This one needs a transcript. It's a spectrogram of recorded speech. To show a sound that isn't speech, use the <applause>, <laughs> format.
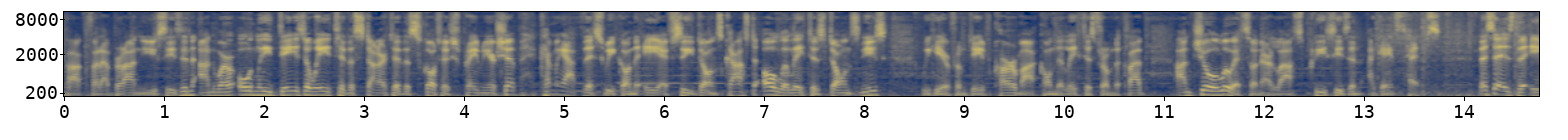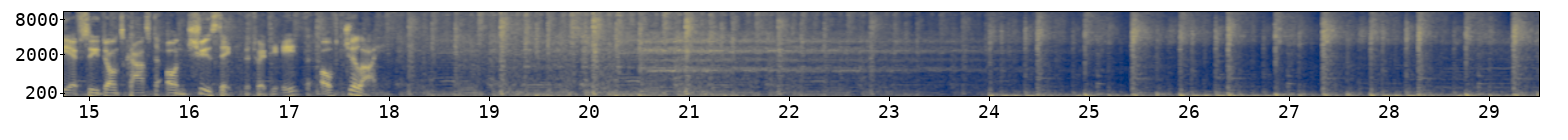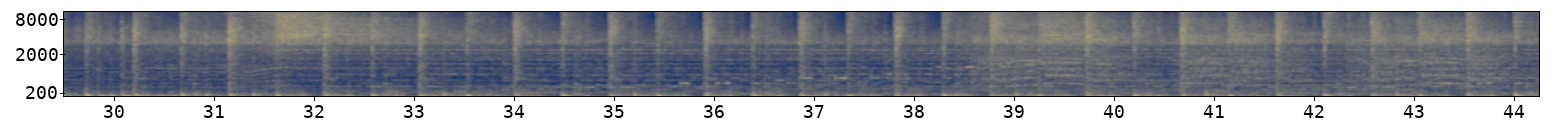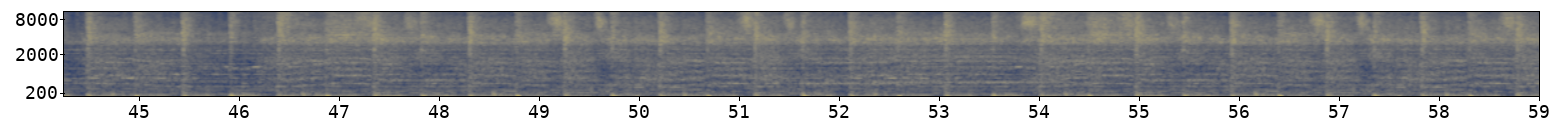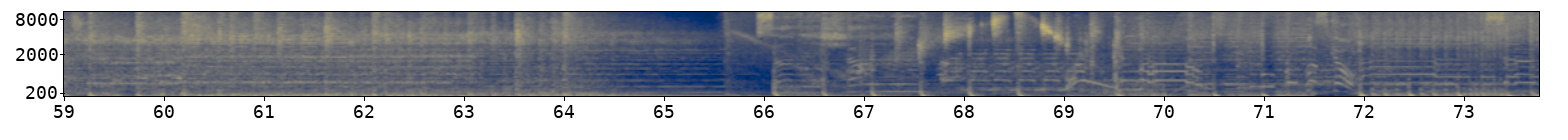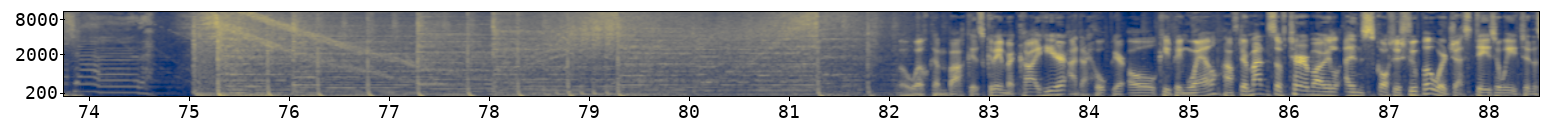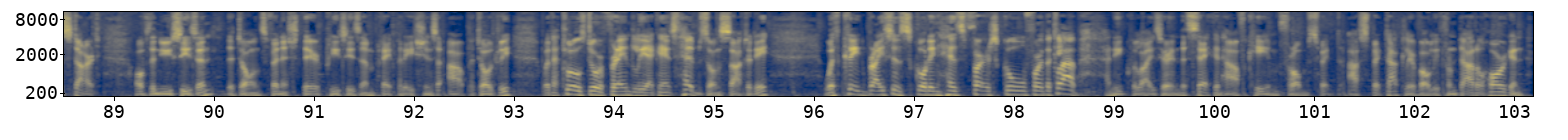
We're back for a brand new season, and we're only days away to the start of the Scottish Premiership. Coming up this week on the AFC Dons cast, all the latest Dons news. We hear from Dave Cormack on the latest from the club, and Joe Lewis on our last pre season against Hibs. This is the AFC Dons cast on Tuesday, the 28th of July. Welcome back. It's Graham Mackay here, and I hope you're all keeping well. After months of turmoil in Scottish football, we're just days away to the start of the new season. The Dons finished their pre season preparations at Pittodrie with a closed door friendly against Hibs on Saturday with Craig Bryson scoring his first goal for the club. An equaliser in the second half came from a spectacular volley from Daryl Horgan.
